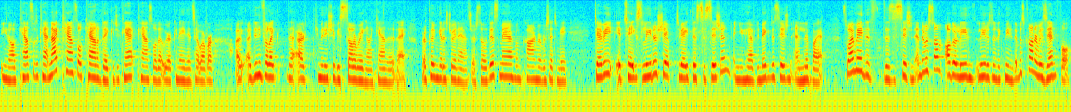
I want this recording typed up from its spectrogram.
you know, cancel the can not cancel Canada Day, because you can't cancel that we are Canadians. However, I, I didn't feel like that our community should be celebrating on Canada Day, but I couldn't get a straight answer. So this man from Conne River said to me, Debbie, it takes leadership to make this decision, and you have to make a decision and live by it. So I made this, this decision, and there were some other lead, leaders in the community that was kind of resentful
